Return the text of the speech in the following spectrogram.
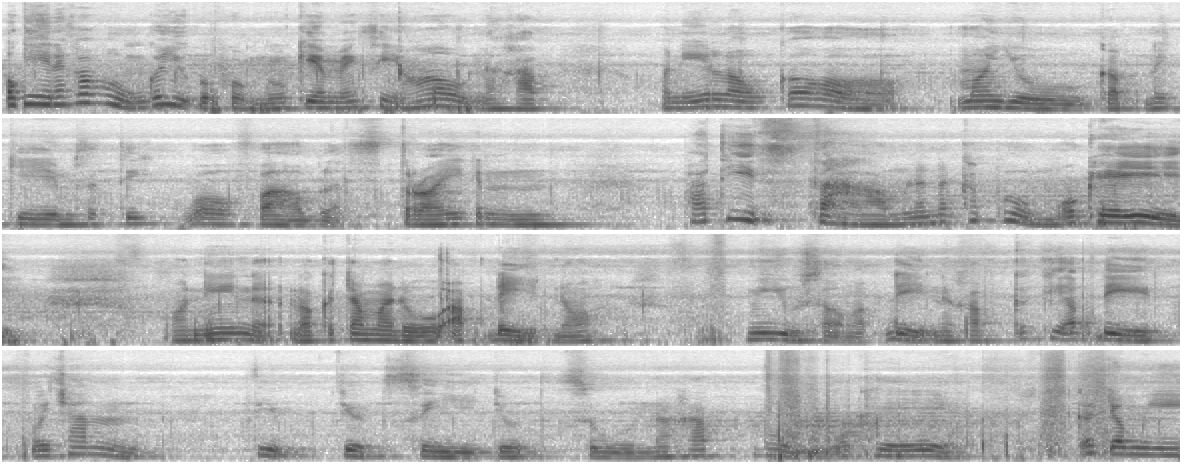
โอเคนะครับผมก็อยู่กับผมนูเกมแม็กซี่ห้านะครับ วันนี้เราก็มาอยู่กับในเกม Stick Wall f a r Blood Strike กันพาร์ทที่สามแล้วนะครับผม โอเค วันนี้เนี่ยเราก็จะมาดูอัปเดตเนาะมีอยู่2อัปเดตนะครับ ก็คืออัปเดตเวอร์ชัน10.4.0 นะครับผมโอเค ก็จะมี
